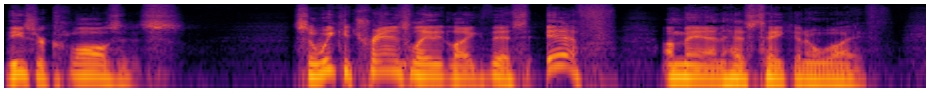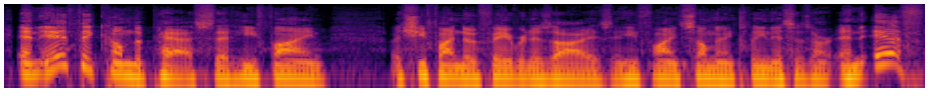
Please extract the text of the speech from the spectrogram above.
these are clauses. So we could translate it like this If a man has taken a wife, and if it come to pass that he find uh, she find no favor in his eyes, and he finds some uncleanness in her. And if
